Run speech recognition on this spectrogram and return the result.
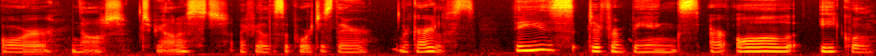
or not, to be honest. I feel the support is there regardless. These different beings are all equal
